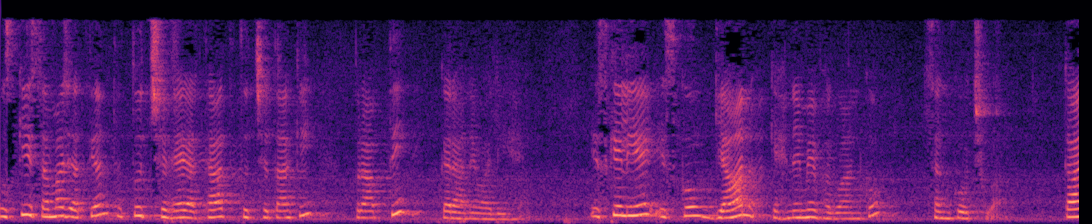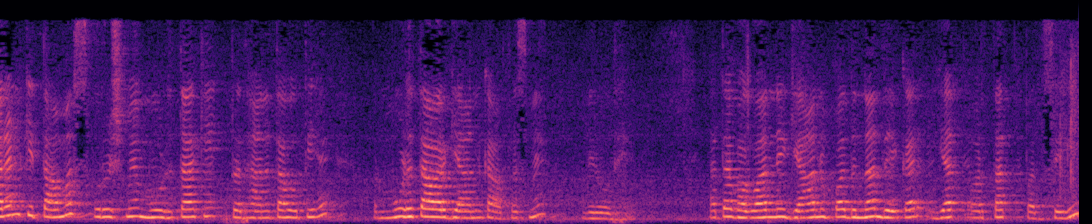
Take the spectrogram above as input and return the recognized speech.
उसकी समझ अत्यंत तुच्छ है, अर्थात तुच्छता की प्राप्ति कराने वाली है। इसके लिए इसको ज्ञान कहने में भगवान को संकोच हुआ। कारण कि तामस पुरुष में मूढ़ता की प्रधानता होती है और मूढ़ता और ज्ञान का आपस में विरोध है। अतः भगवान ने ज्ञान पद न देकर यत और तत् पद से ही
